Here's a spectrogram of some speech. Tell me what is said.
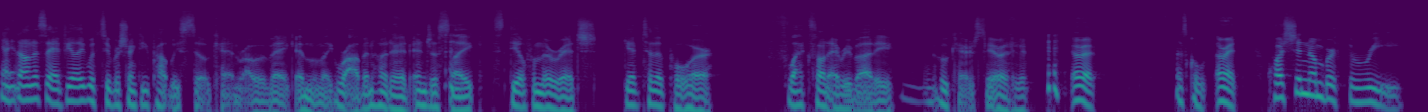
you And know, honestly, I feel like with super strength, you probably still can rob a bank and like Robin Hood it and just like steal from the rich, give to the poor, flex on everybody. Mm. Who cares? Yeah, right. All right. That's cool. All right. Question number three.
